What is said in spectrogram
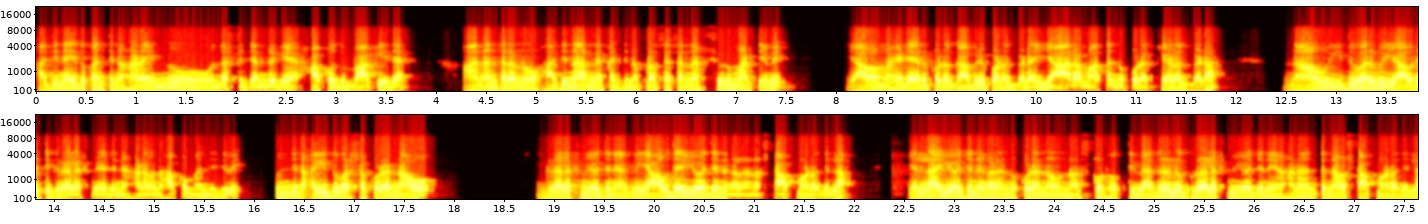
ಹದಿನೈದು ಕಂತಿನ ಹಣ ಇನ್ನೂ ಒಂದಷ್ಟು ಜನರಿಗೆ ಹಾಕೋದು ಬಾಕಿ ಇದೆ. ಆ ನಂತರ ನಾವು ಹದಿನಾರನೇ ಕಂತಿನ ಪ್ರೊಸೆಸ್ ಅನ್ನ ಶುರು ಮಾಡ್ತೀವಿ. ಯಾವ ಮಹಿಳೆಯರು ಕೂಡ ಗಾಬರಿ ಪಡೋದ್ ಬೇಡ, ಯಾರ ಮಾತನ್ನು ಕೂಡ ಕೇಳೋದ್ ಬೇಡ. ನಾವು ಇದುವರೆಗೂ ಯಾವ ರೀತಿ ಗೃಹಲಕ್ಷ್ಮಿ ಯೋಜನೆ ಹಣವನ್ನು ಹಾಕೊಂಡ್ ಬಂದಿದೀವಿ ಮುಂದಿನ ಐದು ವರ್ಷ ಕೂಡ ನಾವು ಗೃಹಲಕ್ಷ್ಮಿ ಯೋಜನೆ ಆಗ್ಲಿ, ಯಾವುದೇ ಯೋಜನೆಗಳನ್ನ ಸ್ಟಾಪ್ ಮಾಡೋದಿಲ್ಲ. ಎಲ್ಲಾ ಯೋಜನೆಗಳನ್ನು ಕೂಡ ನಾವು ನಡ್ಸ್ಕೊಂಡು ಹೋಗ್ತೀವಿ. ಅದರಲ್ಲೂ ಗೃಹಲಕ್ಷ್ಮಿ ಯೋಜನೆಯ ಹಣ ಅಂತ ನಾವು ಸ್ಟಾಪ್ ಮಾಡೋದಿಲ್ಲ.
